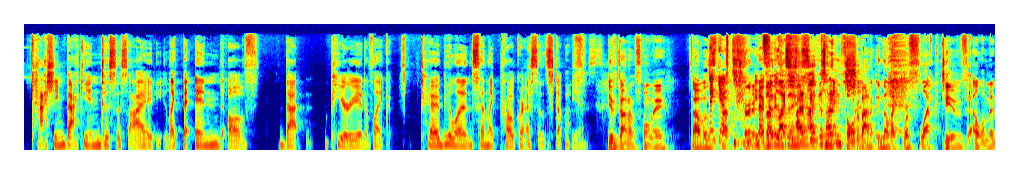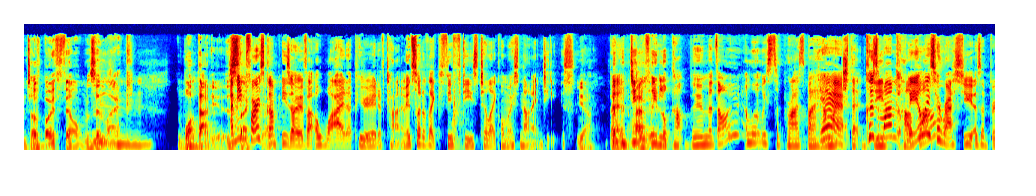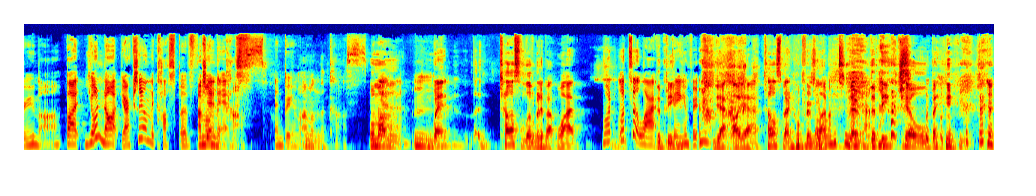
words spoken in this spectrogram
cashing back into society, like the end of that period of like turbulence and like progress and stuff. Yes. You've done it for me. That was Thank that's true. No, That- like, it's I, I a guess I hadn't thought about it in the like reflective element of both films and like mm. What that is. Mm. I mean, like, Forrest yeah. Gump is over a wider period of time. It's sort of like 50s to like almost 90s. Yeah, But But didn't we look up Boomer though? And weren't we surprised by how Yeah, much that because did mum, cover? we always harass you as a boomer, but you're not. You're actually on the cusp of I'm on Gen the X cusp. and boomer. I'm on the cusp. Well, Mum, when, tell us a little bit about why what, what's it like the big being a boomer? yeah oh yeah tell us about your boomer life want to know no that? the big chill being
